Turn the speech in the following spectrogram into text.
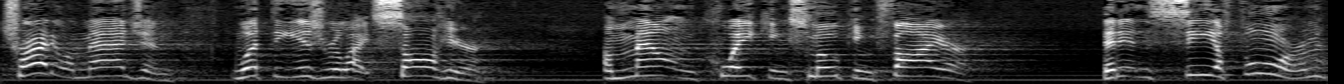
try to imagine what the Israelites saw here a mountain quaking, smoking, fire. They didn't see a form,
